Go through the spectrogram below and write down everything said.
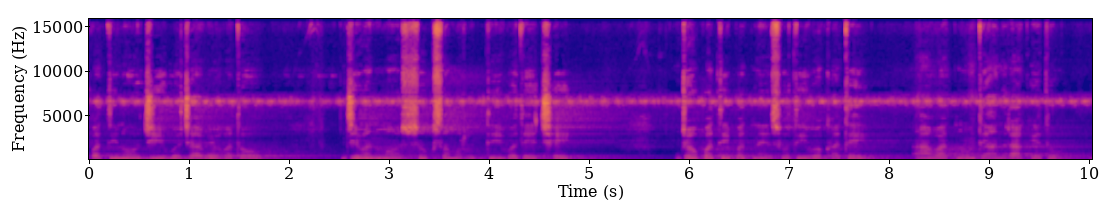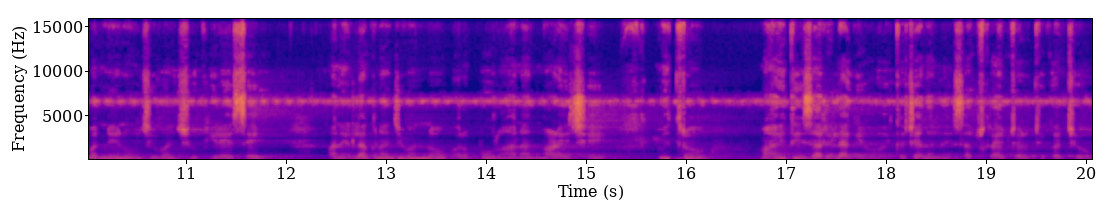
પતિનો જીવ બચાવ્યો હતો. જીવનમાં સુખ સમૃદ્ધિ વધે છે. જો પતિ પત્ની સૂતી વખતે આ વાતનું ધ્યાન રાખે તો બંનેનું જીવન સુખી રહેશે અને લગ્ન જીવનનો ભરપૂર આનંદ માણે છે. મિત્રો, માહિતી સારી લાગી હોય તો ચેનલને સબસ્ક્રાઈબ જરૂરથી કરજો.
